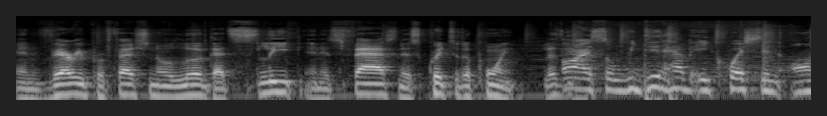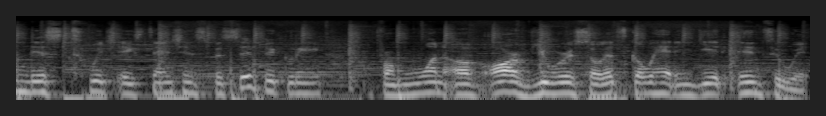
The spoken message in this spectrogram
and very professional look that's sleek and it's fast and it's quick to the point. Let's All right, so we did have a question on this Twitch extension specifically from one of our viewers, so let's go ahead and get into it.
